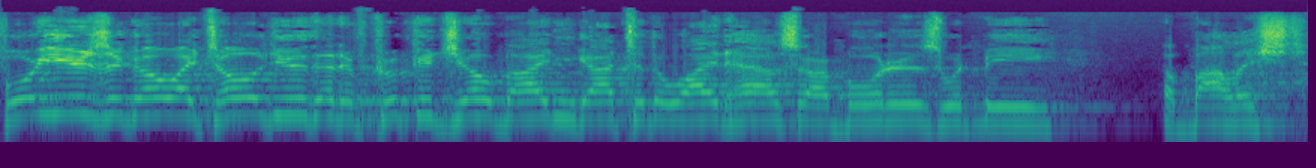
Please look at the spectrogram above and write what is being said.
Four years ago, I told you that if crooked Joe Biden got to the White House, our borders would be abolished,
